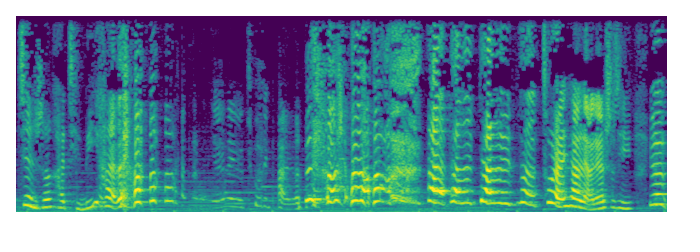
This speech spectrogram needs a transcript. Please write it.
健身还挺厉害的。呀！你是那个出去砍人，他他他他突然一下两件事情，因为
